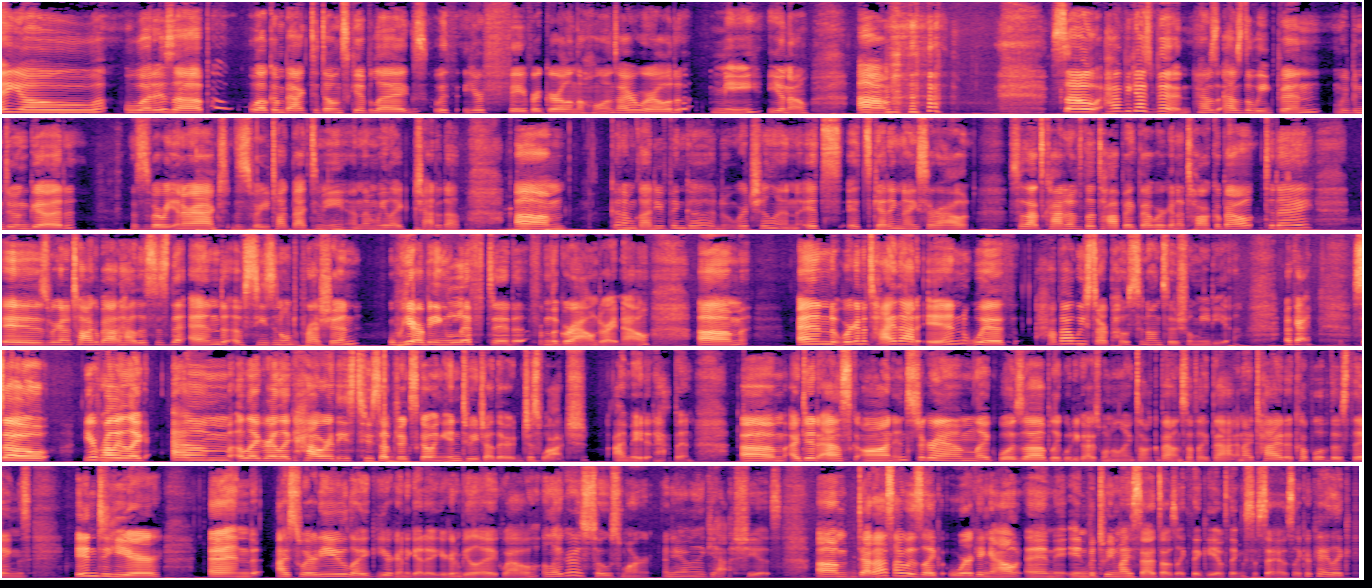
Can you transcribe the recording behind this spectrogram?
Hey yo, what is up? Welcome back to Don't Skip Legs with your favorite girl in the whole entire world, me, you know. Um So, how have you guys been? How's how's the week been? We've been doing good. This is where we interact. This is where you talk back to me and then we like chat it up. Um good. I'm glad you've been good. We're chilling. It's it's getting nicer out. So that's kind of the topic that we're going to talk about today is we're going to talk about how this is the end of seasonal depression. We are being lifted from the ground right now. Um, and we're going to tie that in with how about we start posting on social media? Okay. So you're probably like, um, Allegra, like, how are these two subjects going into each other? Just watch. I made it happen. Um, I did ask on Instagram, like, what's up? Like, what do you guys want to like talk about and stuff like that. And I tied a couple of those things into here and I swear to you, like you're gonna get it. You're gonna be like, "Wow, Allegra is so smart," and you're gonna be like, "Yeah, she is." Um, deadass, I was like working out, and in between my sets, I was like thinking of things to say. I was like, "Okay, like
